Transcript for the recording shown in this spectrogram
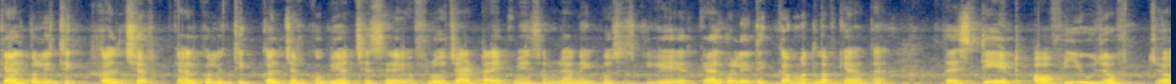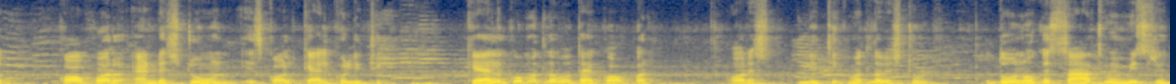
कैलकोलिथिक कल्चर कैलकोलिथिक कल्चर को भी अच्छे से फ्लो चार्ट टाइप में समझाने की कोशिश की गई है। कैलकोलिथिक का मतलब क्या होता है? The state of use of copper and stone is called chalcolithic chalco मतलब होता है कॉपर और लिथिक मतलब स्टोन दोनों के साथ में मिश्रित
